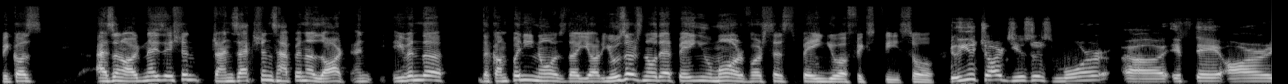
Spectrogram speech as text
Because as an organization, transactions happen a lot, and even the the company knows the your users know they're paying you more versus paying you a fixed fee. So do you charge users more uh, if they are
